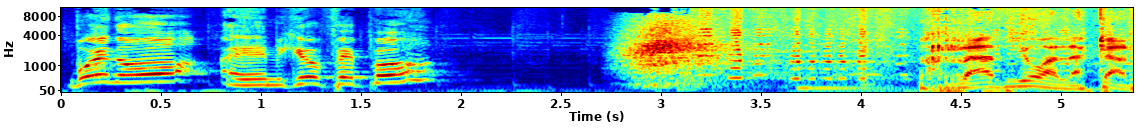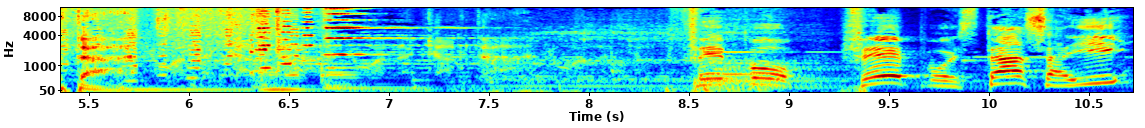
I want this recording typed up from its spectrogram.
Bueno, eh, mi querido Fepo, Radio a la carta. Fepo, Fepo, ¿estás ahí?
